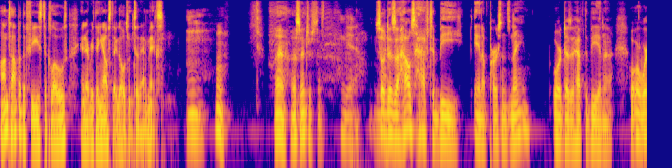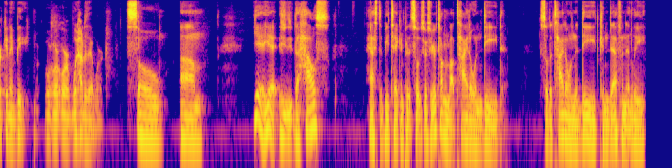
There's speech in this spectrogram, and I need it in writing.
on top of the fees to close and everything else that goes into that mix mm. hmm. Yeah, that's interesting. Yeah. So does a house have to be in a person's name, or does it have to be in a, or, or where can it be, or, or, or how does that work? so um yeah yeah the house has to be taken so, so, you're talking about title and deed. So the title and the deed can definitely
